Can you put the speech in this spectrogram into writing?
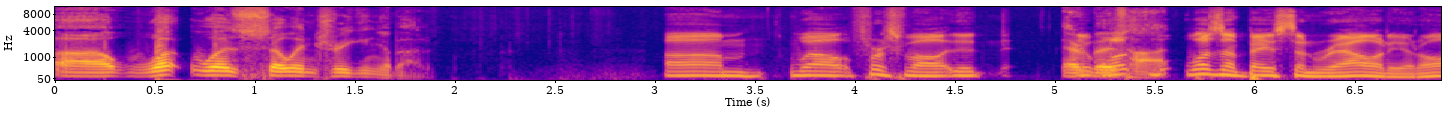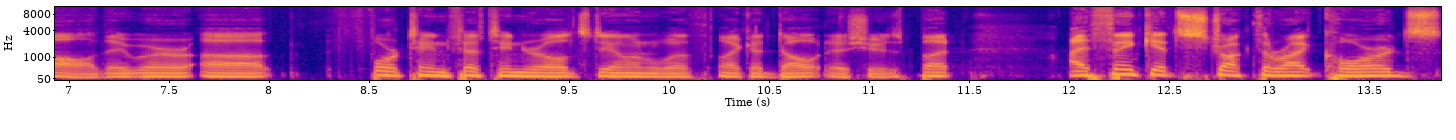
Uh, what was so intriguing about it? Um, well, first of all, it, it was, wasn't based in reality at all. They were uh, 14, 15 year olds dealing with like adult issues, but I think it struck the right chords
